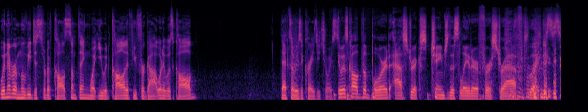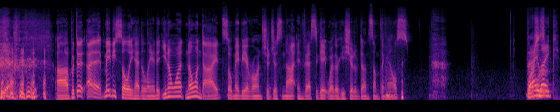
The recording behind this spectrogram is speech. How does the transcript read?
Whenever a movie just sort of calls something what you would call it if you forgot what it was called, that's always a crazy choice. it was called the board asterisk change this later first draft right. This is yeah. uh, but that, uh, maybe Sully had to land it. You know what? No one died, so maybe everyone should just not investigate whether he should have done something else. But I like.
